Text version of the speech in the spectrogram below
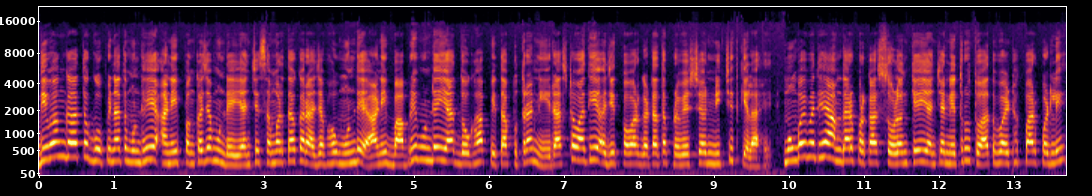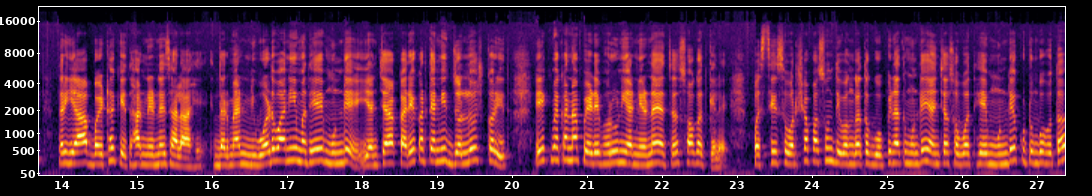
दिवंगत गोपीनाथ मुंडे आणि पंकजा मुंडे यांचे समर्थक राजाभाऊ मुंडे आणि बाबरी मुंडे या दोघा पिता पुत्रांनी राष्ट्रवादी अजित पवार गटात प्रवेश निश्चित केला आहे. मुंबईमध्ये आमदार प्रकाश सोळंके यांच्या नेतृत्वात बैठक पार पडली तर या बैठकीत हा निर्णय झाला आहे. दरम्यान निवडवाणीमध्ये मुंडे यांच्या कार्यकर्त्यांनी जल्लोष करीत एकमेकांना पेढे भरून या निर्णयाचं स्वागत केलंय. पस्तीस वर्षापासून दिवंगत गोपीनाथ मुंडे यांच्यासोबत हे मुंडे कुटुंब होतं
